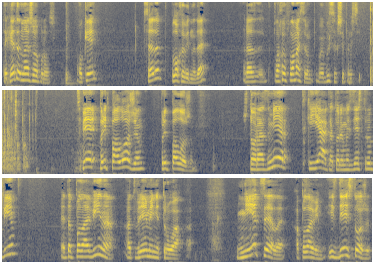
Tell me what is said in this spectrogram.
Так это наш вопрос. Окей? Седа? Плохо видно, да? Раз, плохой фломастер, он высохший почти. Теперь предположим, предположим, что размер ткия, который мы здесь трубим, это половина от времени труа. Не целая, а половина. И здесь тоже.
